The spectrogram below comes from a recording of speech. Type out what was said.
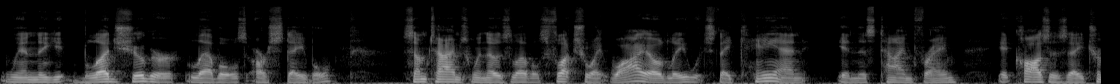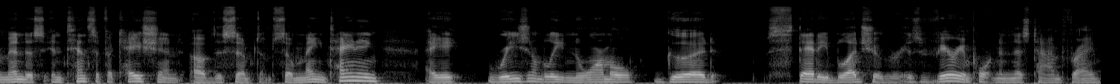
when the blood sugar levels are stable. Sometimes when those levels fluctuate wildly, which they can in this time frame, it causes a tremendous intensification of the symptoms. So maintaining a reasonably normal, good, steady blood sugar is very important in this time frame.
